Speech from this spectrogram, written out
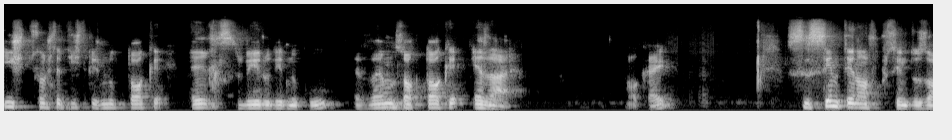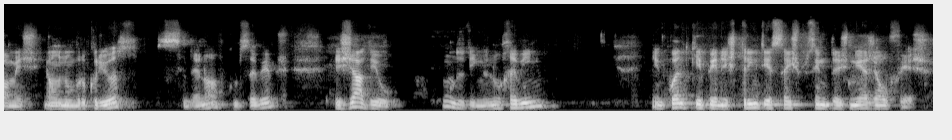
isto são estatísticas no que toca a receber o dedo no cu. Vamos ao que toca a dar. Ok? 69% dos homens é um número curioso, 69, como sabemos, já deu um dedinho no rabinho, enquanto que apenas 36% das mulheres já o fez.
